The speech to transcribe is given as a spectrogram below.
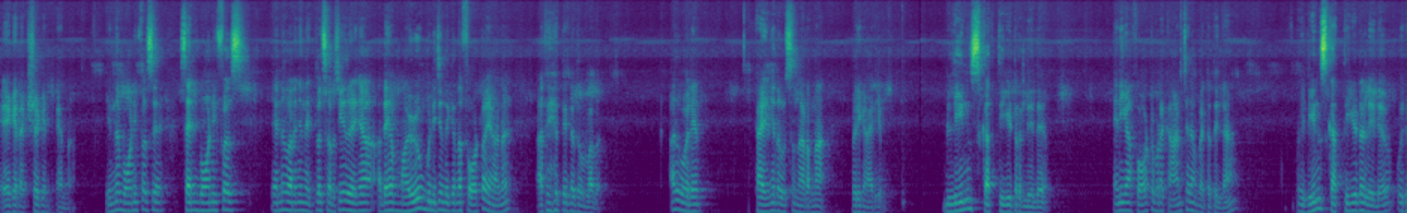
ഏക രക്ഷകൻ എന്ന്. ഇന്ന് ബോണിഫസ് സെന്റ് ബോണിഫസ് എന്ന് പറഞ്ഞ് നെറ്റിൽ സെർച്ച് ചെയ്ത് കഴിഞ്ഞാൽ അദ്ദേഹം മഴവും പിടിച്ച് നിൽക്കുന്ന ഫോട്ടോയാണ് അദ്ദേഹത്തിന്റെതുള്ളത്. അതുപോലെ കഴിഞ്ഞ ദിവസം നടന്ന ഒരു കാര്യം. ലിൻസ് കത്തീഡ്രലിൽ എനിക്ക് ആ ഫോട്ടോ ഇവിടെ കാണിച്ചു തരാൻ പറ്റത്തില്ല ലിൻസ് കത്തീഡ്രലിൽ ഒരു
